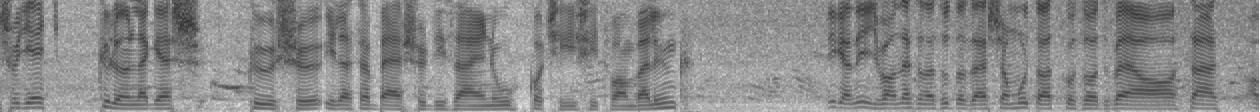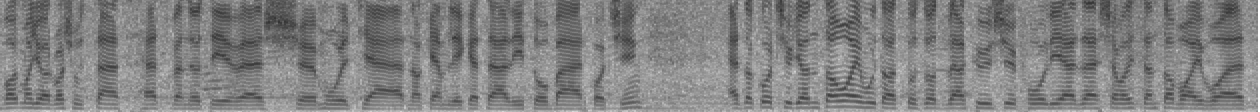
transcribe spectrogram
És ugye egy különleges külső, illetve belső dizájnú kocsi is itt van velünk. Igen, így van, ezen az utazáson mutatkozott be a, 100, a Magyar Vasút 175 éves múltjának emléket állító bárkocsink. Ez a kocsi ugyan tavaly mutatkozott be a külső fóliázásával, hiszen tavaly volt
